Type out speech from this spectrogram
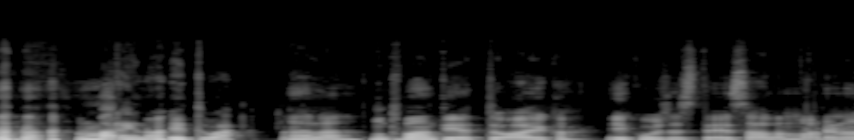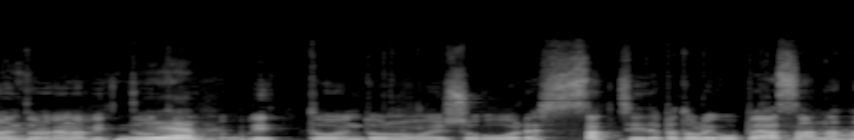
marinoitua. Älä, mutta vaan tietty aika. Ikuisesti ei saa olla marinointuneena vittuuntu- yep. vittuintunuisuudessa. Siitäpä tuli upea sana.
